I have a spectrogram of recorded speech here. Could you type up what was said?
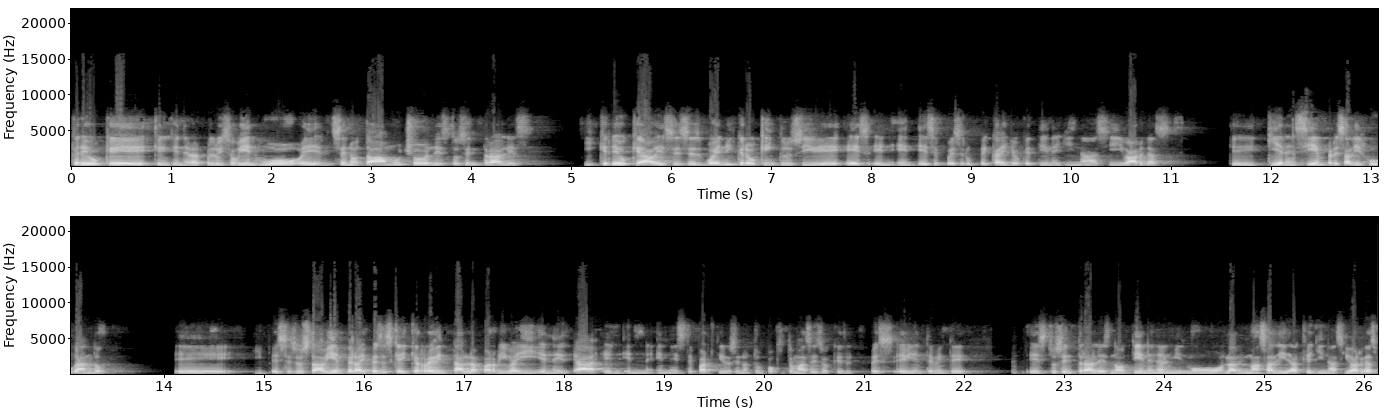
creo que, que en general pues, lo hizo bien. Hubo, eh, se notaba mucho en estos centrales y creo que a veces es bueno y creo que inclusive es, en, en ese puede ser un pecadillo que tiene Ginás y Vargas, que quieren siempre salir jugando. Eh, y pues eso está bien, pero hay veces que hay que reventarla para arriba y en, e, en, en, este partido se notó un poquito más eso que pues evidentemente estos centrales no tienen el mismo, la misma salida que Ginás y Vargas,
